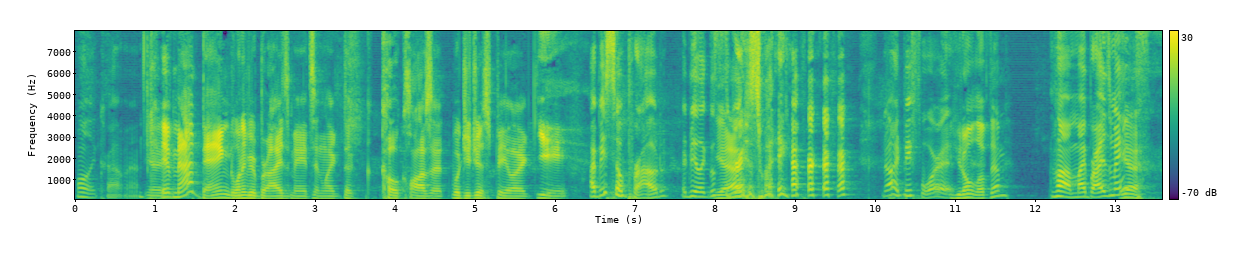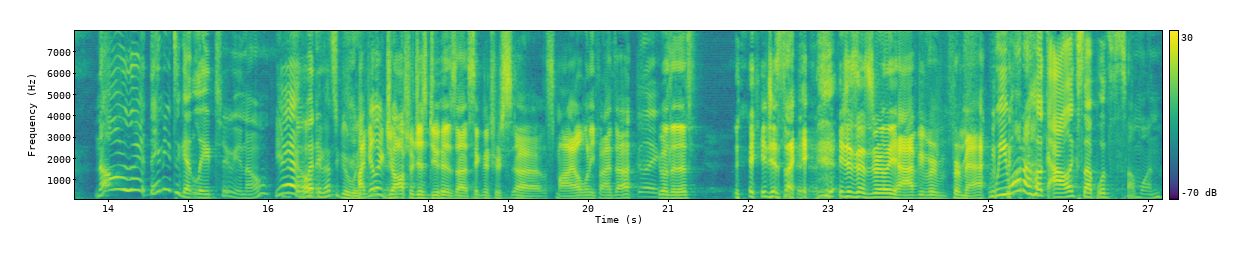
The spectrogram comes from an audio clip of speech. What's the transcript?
Holy crap, man! Yeah, if yeah. Matt banged one of your bridesmaids in like the coat closet, would you just be like, yeah? I'd be so proud. I'd be like, "This Yeah? is the greatest wedding ever." no, I'd be for it. you don't love them? Huh? My bridesmaids? Yeah. No, they, they need to get laid too. You know? Yeah. The Okay, wedding- that's a good way. I feel like it. Josh would just do his uh, signature uh, smile when he finds out. Be like- he goes like this. he just like he just gets really happy for for Matt. we want to hook Alex up with someone.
